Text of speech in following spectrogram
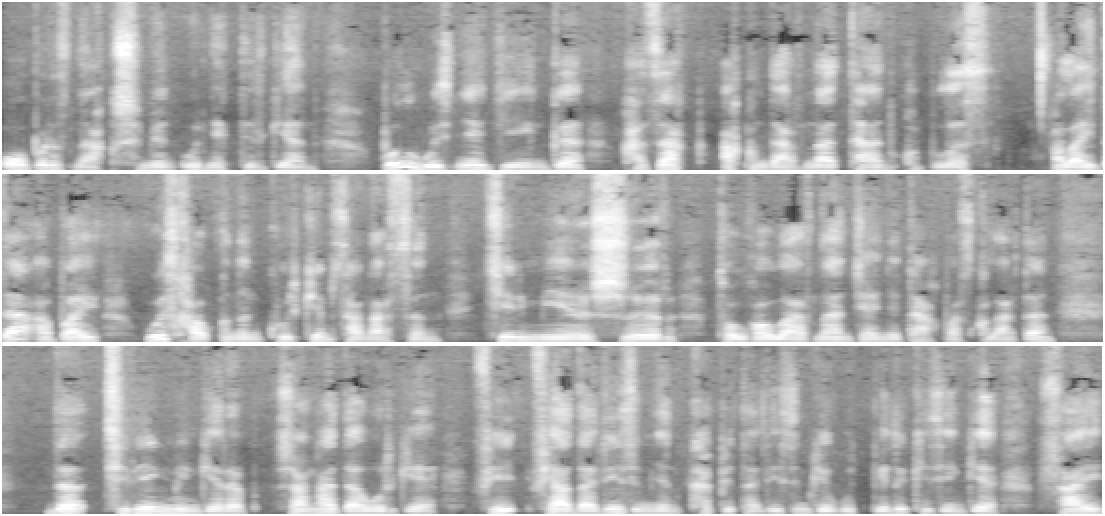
образ нақышымен өрнектелген. Бұл өзіне дейінгі қазақ ақындарына тән құбылыс. Алайда абай өз халқының көркем санасын терме жыр толғауларынан және тағы басқалардан ды терең меңгеріп жаңа дәуірге феодализмнен капитализмге өтпелі кезеңге сай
